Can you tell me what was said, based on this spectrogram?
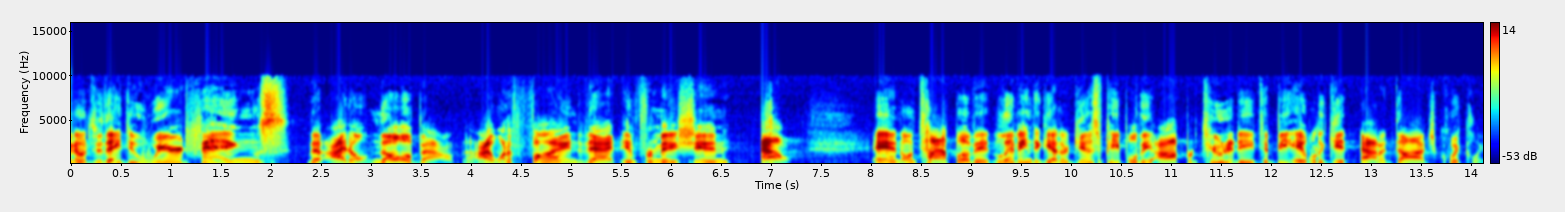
know, do they do weird things that I don't know about? I want to find that information out. And on top of it, living together gives people the opportunity to be able to get out of Dodge quickly.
